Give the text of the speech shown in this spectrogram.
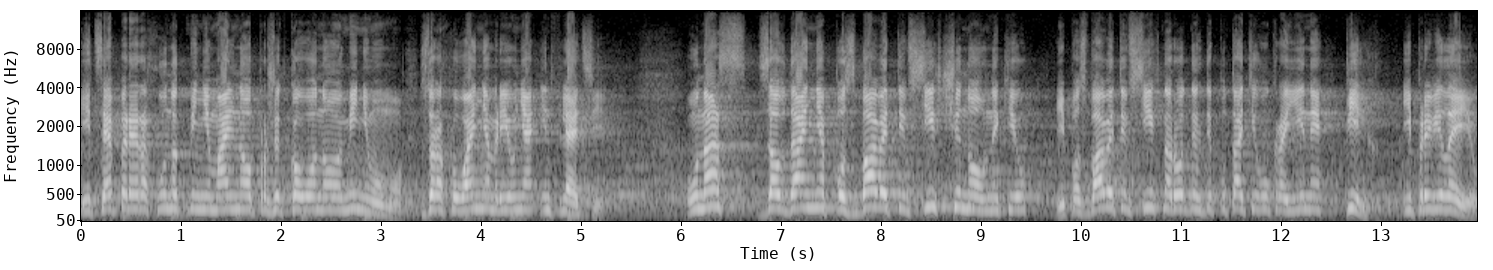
і це перерахунок мінімального прожиткового мінімуму з урахуванням рівня інфляції. У нас завдання позбавити всіх чиновників і позбавити всіх народних депутатів України пільг і привілеїв.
